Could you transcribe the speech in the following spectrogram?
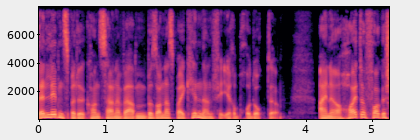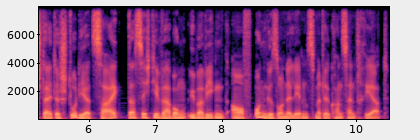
Denn Lebensmittelkonzerne werben besonders bei Kindern für ihre Produkte. Eine heute vorgestellte Studie zeigt, dass sich die Werbung überwiegend auf ungesunde Lebensmittel konzentriert.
